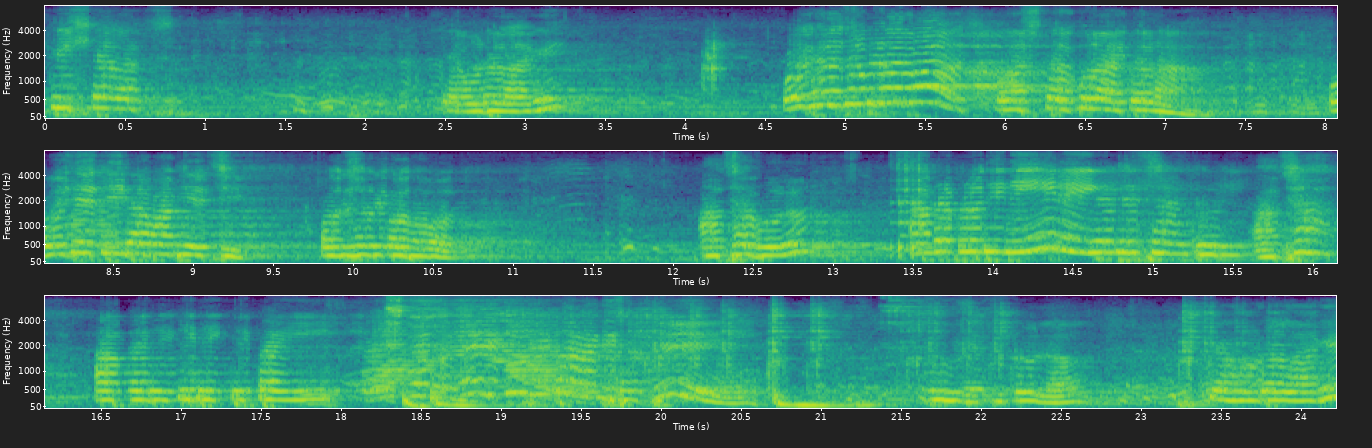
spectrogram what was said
তৃষ্ণা লাগছে? কেমনটা লাগে? ওইখানে চুপি করে বস। কষ্ট কুলাইতো না। ওই যে তিনটা পাঠিয়েছি। ওদের সাথে কথা বল। আচ্ছা বলুন। আমরা প্রতিদিন এই ঘাটে স্নান করি। আচ্ছা। আপনাদেরকে দেখতে পাই। কি করল কেমনটা লাগে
